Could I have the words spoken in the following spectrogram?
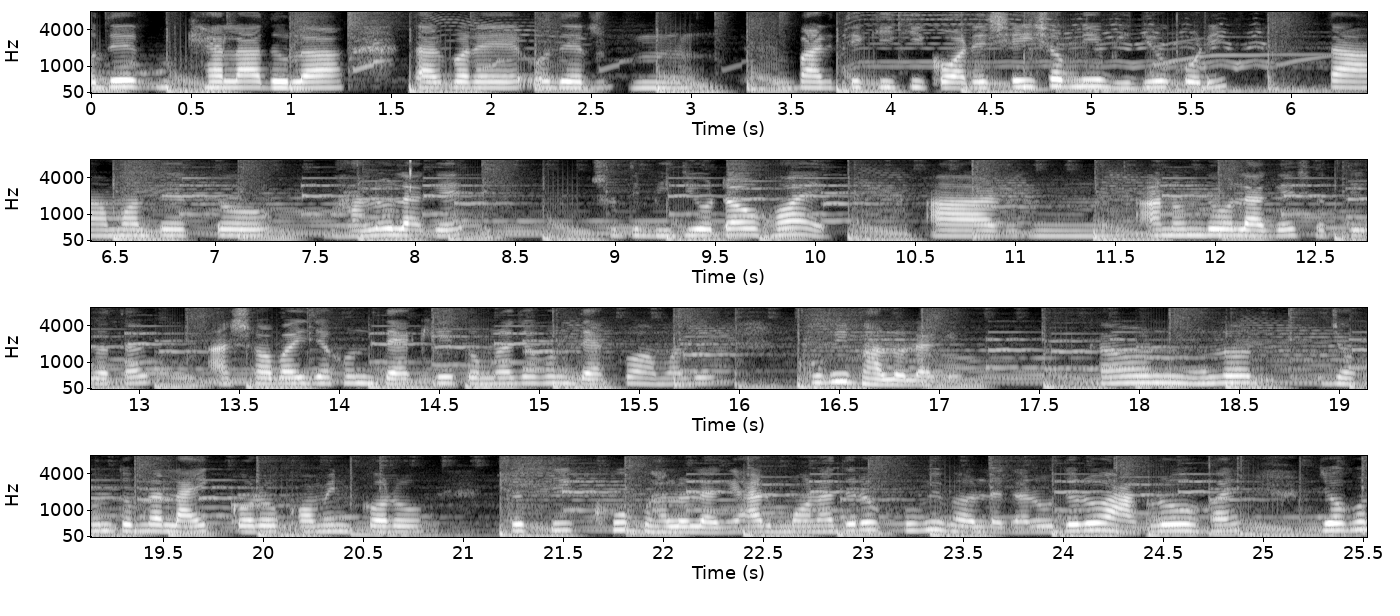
ওদের খেলাধুলা, তারপরে ওদের বাড়িতে কি কি করে, সেই সব নিয়ে ভিডিও করি। তা আমাদের তো ভালো লাগে। সত্যি ভিডিওটাও হয়। আর আনন্দও লাগে সত্যি কথা। আর সবাই যখন দেখে, তোমরা যখন দেখো, আমাদের খুবই ভালো লাগে। কারণ হলো, যখন তোমরা লাইক করো কমেন্ট করো, সত্যি খুব ভালো লাগে। আর মনাদেরও খুবই ভালো লাগে। আর ওদেরও আগ্রহ হয়, যখন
